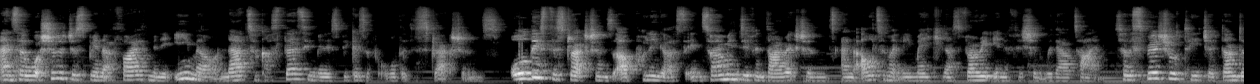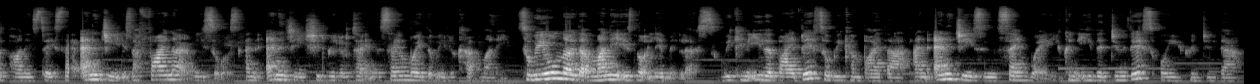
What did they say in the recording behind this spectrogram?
And so what should have just been a five minute email now took us 30 minutes because of all the distractions. All these distractions are pulling us in so many different directions and ultimately making us very inefficient with our time. So the spiritual teacher Dandapani states that energy is a finite resource and energy should be looked at in the same way that we look at money. So we all know that money is not limitless. We can either buy this or we can buy that and energy is in the same way. You can either do this or you can do that.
